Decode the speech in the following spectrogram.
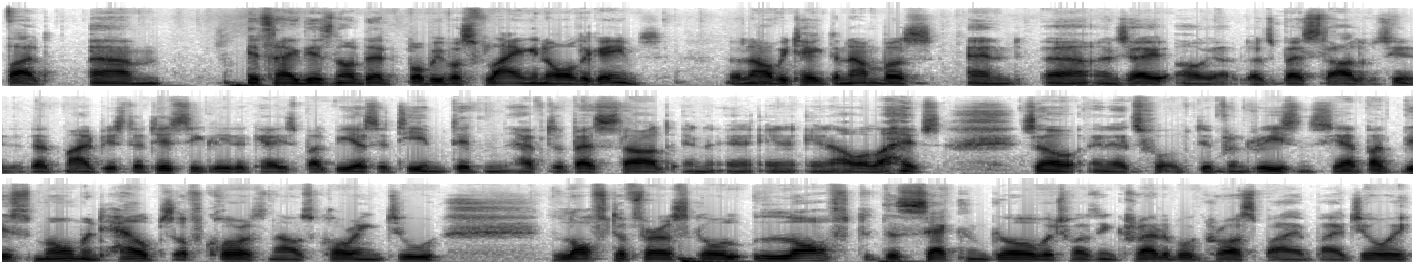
But um, it's like this. Not that Bobby was flying in all the games So now we take the numbers and uh, and say, oh yeah, that's best start of season. That might be statistically the case, but we as a team didn't have the best start in in, in our lives. So and that's for different reasons. Yeah, but this moment helps, of course. Now scoring two, loved the first goal, loved the second goal, which was incredible cross by by Joey.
